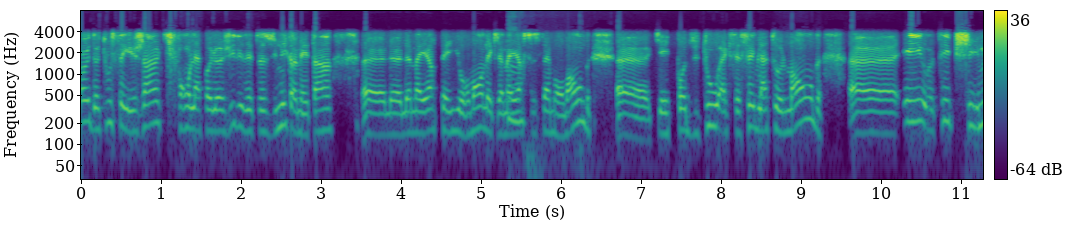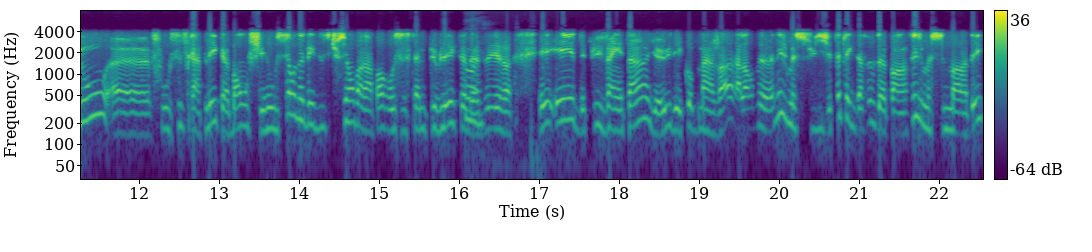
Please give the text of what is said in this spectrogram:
un de tous ces gens qui font l'apologie des États-Unis comme étant euh, le, meilleur pays au monde avec le meilleur mm. système au monde, euh, qui est pas du tout accessible à tout le monde. et tu sais chez nous, euh, faut aussi se rappeler que bon chez nous aussi on a des discussions par rapport au système public, c'est-à-dire et, et depuis 20 ans il y a eu des coupes majeures. Alors je me suis j'ai fait l'exercice de penser, je me suis demandé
